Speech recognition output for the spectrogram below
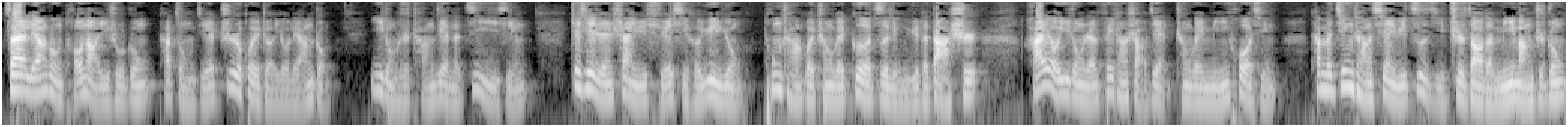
在《两种头脑》一书中，他总结智慧者有两种：一种是常见的记忆型，这些人善于学习和运用，通常会成为各自领域的大师；还有一种人非常少见，称为迷惑型。他们经常陷于自己制造的迷茫之中，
